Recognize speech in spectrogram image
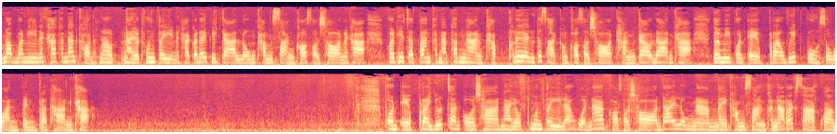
ำหรับวันนี้นะคะทางด้านของนายกรัฐมนตรีนะคะก็ได้มีการลงคำสั่งคอสชนะคะเพื่อที่จะตั้งคณะทำงานขับเคลื่อนยุทธศาสตร์ของคอสช ทั้ง 9 ด้านค่ะ โดยมีพลเอกประวิตยวงษ์สุวรรณเป็นประธานค่ะ พลเอกประยุทธ์จันโอชา นายกรัฐมนตรี และหัวหน้าคอสช ได้ลงนามในคำสั่งคณะรักษาความ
